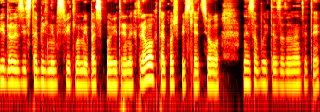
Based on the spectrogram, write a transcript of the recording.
відео зі стабільним світлом і без повітряних тривог. Також після цього не забудьте задонатити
